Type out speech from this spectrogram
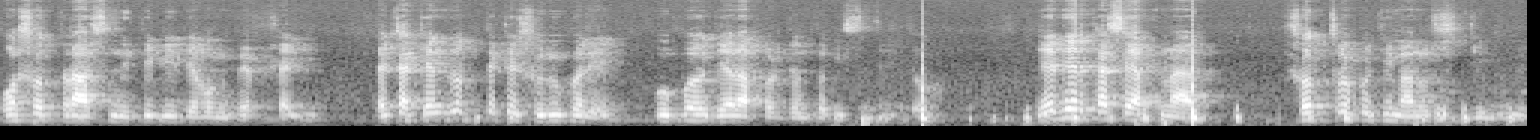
অসৎ রাজনীতিবিদ এবং ব্যবসায়ী। এটা কেন্দ্র থেকে শুরু করে উপজেলা পর্যন্ত বিস্তৃত। এদের কাছে আপনার সতেরো কোটি মানুষ জিম্মি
